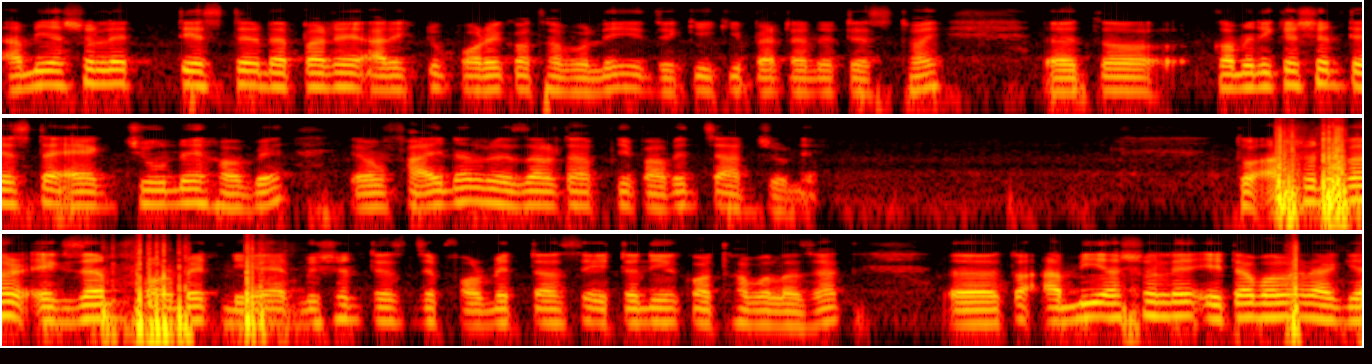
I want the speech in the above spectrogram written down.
আমি আসলে টেস্টের ব্যাপারে আরেকটু পরে কথা বলি যে কি কি প্যাটার্নের টেস্ট হয়। তো কমিউনিকেশন টেস্টটা এক জুনে হবে এবং ফাইনাল রেজাল্টটা আপনি পাবেন চার জুনে। তো আসুন এবার এক্সাম ফরম্যাট নিয়ে অ্যাডমিশন টেস্ট যে ফরম্যাটটা আছে এটা নিয়ে কথা বলা যাক। তো আমি আসলে এটা বলার আগে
